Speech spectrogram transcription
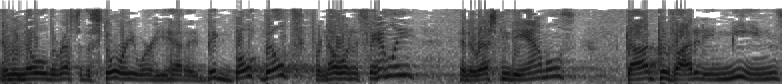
And we know the rest of the story where he had a big boat built for Noah and his family and to rescue the animals. God provided a means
